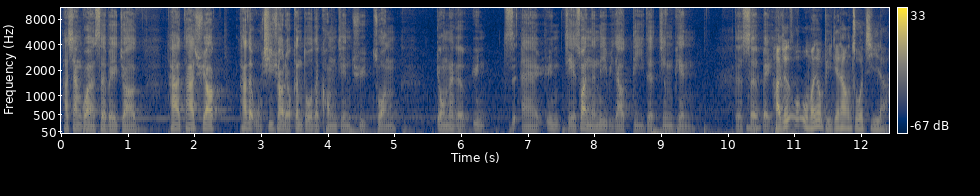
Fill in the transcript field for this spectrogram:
它相关的设备就要它它需要它的武器需要留更多的空间去装用那个运是呃运结算能力比较低的晶片的设备。它就是我我们用笔电上桌机啦，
